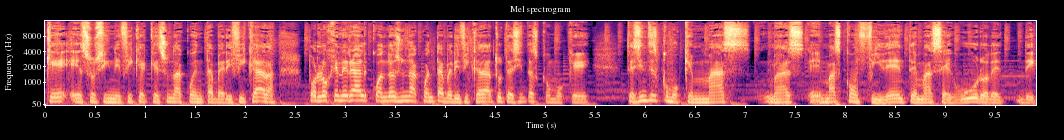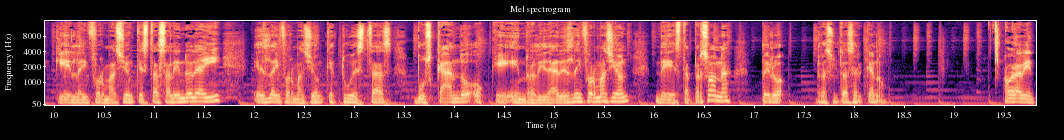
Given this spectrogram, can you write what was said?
que eso significa que es una cuenta verificada. Por lo general, cuando es una cuenta verificada, tú te sientes como que te sientes como que más, más, eh, más confidente, más seguro de, que la información que está saliendo de ahí es la información que tú estás buscando o que en realidad es la información de esta persona, pero resulta ser que no. Ahora bien,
